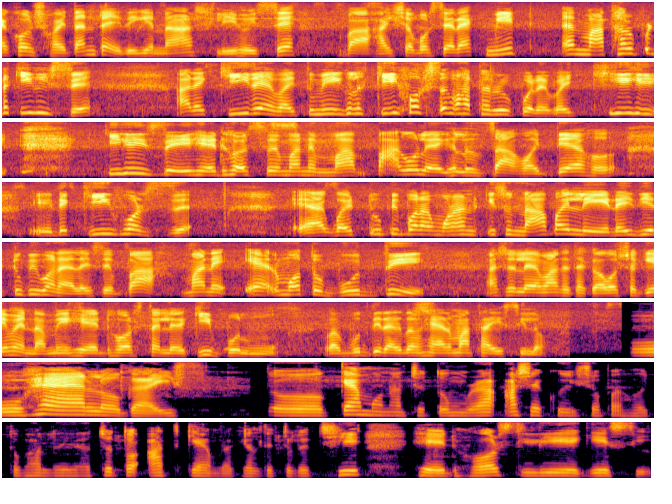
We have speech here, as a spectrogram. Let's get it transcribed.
এখন শয়তানটা এদিকে না আসলেই হয়েছে বা হাইসা বসছে আর এক মিনিট মাথার উপরটা কি হয়েছে আরে কি রে ভাই, তুমি এগুলো কি করছ মাথার উপরে? ভাই, কি কি হয়েছে এই হেড হচ্ছে মানে মা পাগল হয়ে গেল, যা হয় দেহ। এটা কি পড়ছে একবার টুপি পরা মনে কিছু না পাইলে এটাই দিয়ে টুপি বানায় লাইছে। বাহ মানে এর মতো বুদ্ধি। আসলে মাথায় থাকে, অবশ্য গেমের নামে হেড হর্স তাইলে কি বলব এবার বুদ্ধিটা একদম হ্যার মাথায় ছিল। ও, হ্যালো গাইস। তো কেমন আছো তোমরা? আশা করি সবাই হয়তো ভালোই আছো। তো আজকে আমরা খেলতে চলেছি হেড হর্স লিয়ে গেছি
